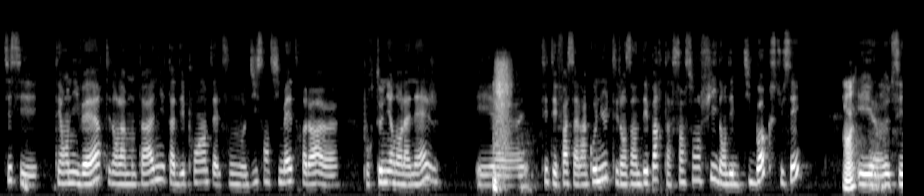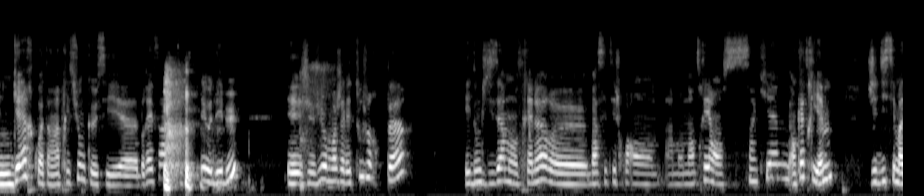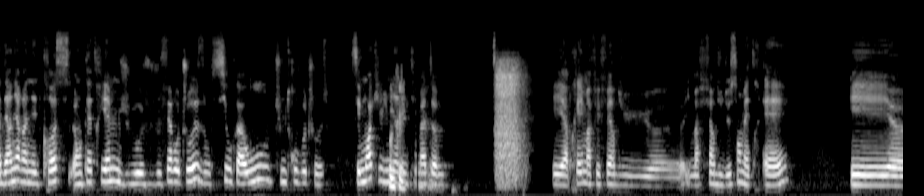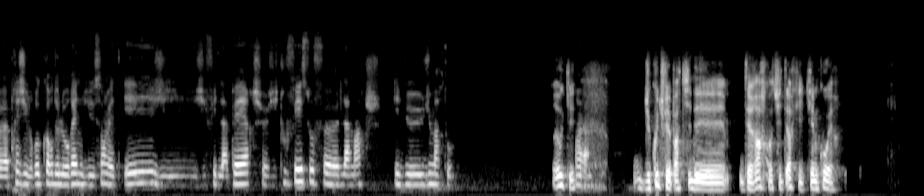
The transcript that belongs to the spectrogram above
tu sais, tu es en hiver, tu es dans la montagne, tu as des pointes, elles font 10 cm là, pour tenir dans la neige. Et tu es face à l'inconnu, tu es dans un départ, tu as 500 filles dans des petits box, tu sais. Et c'est une guerre, quoi. Tu as l'impression que c'est bref au début? Et je jure, moi, j'avais toujours peur. Et donc, je disais à mon entraîneur, bah, c'était, je crois, à mon entrée en cinquième, en quatrième. J'ai dit, c'est ma dernière année de cross. En quatrième, je veux, je veux, faire autre chose. Donc, si au cas où, tu me trouves autre chose. C'est moi qui lui ai mis un ultimatum. Et après, il m'a fait faire du, il m'a fait faire du 200 mètres haies. Et après, j'ai eu le record de Lorraine du 200 mètres haies. J'ai fait de la perche. J'ai tout fait sauf de la marche et du marteau. Ok. Du coup, tu fais partie des, des rares crossfitters qui, qui, aiment courir.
